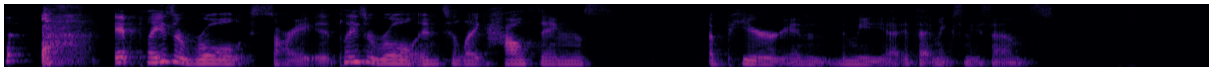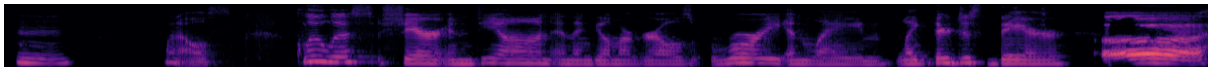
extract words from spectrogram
it plays a role, sorry, it plays a role into like how things appear in the media, if that makes any sense. Mm. What else? Clueless, Cher and Dionne, and then Gilmore Girls, Rory and Lane. Like they're just there. Uh,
